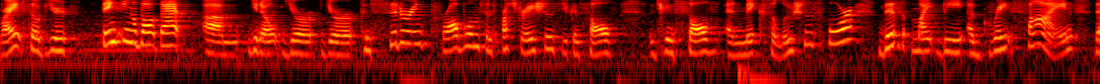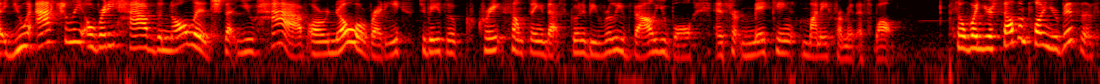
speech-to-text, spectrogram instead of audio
right? So if you're thinking about that, um, you know, you're you're considering problems and frustrations you can solve, you can solve and make solutions for. This might be a great sign that you actually already have the knowledge that you have or know already to be able to create something that's going to be really valuable and start making money from it as well. So when you're self-employed in your business,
